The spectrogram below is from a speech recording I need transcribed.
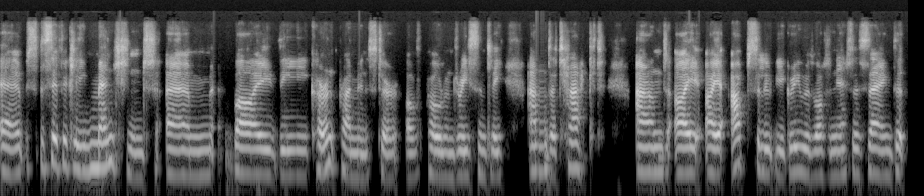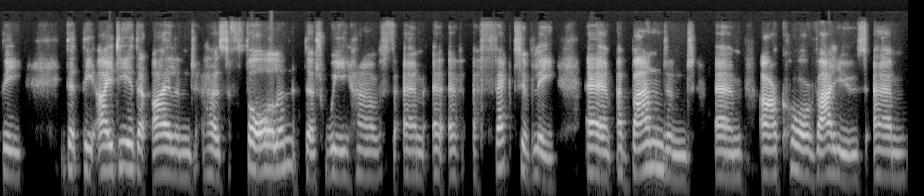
uh, specifically mentioned um, by the current Prime Minister of Poland recently and attacked. And I, I absolutely agree with what Agnieszka is saying that the that the idea that Ireland has fallen, that we have um, a, a effectively um, abandoned um, our core values. Um,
